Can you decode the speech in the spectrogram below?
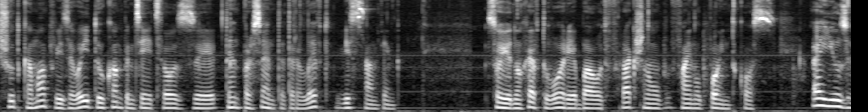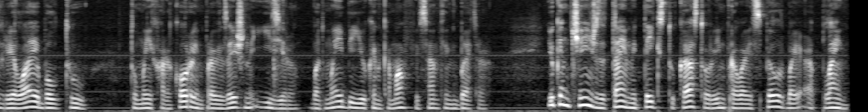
should come up with a way to compensate those uh, 10% that are left with something. So you don't have to worry about fractional final point costs. I use Reliable 2 to make hardcore improvisation easier, but maybe you can come up with something better. You can change the time it takes to cast or improvise spells by applying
